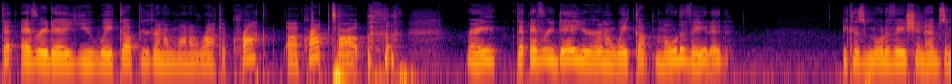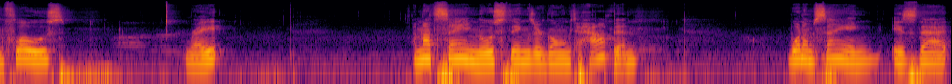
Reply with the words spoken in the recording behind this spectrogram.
that every day you wake up, you're going to want to rock a crop, a crop top, right? That every day you're going to wake up motivated because motivation ebbs and flows, right? I'm not saying those things are going to happen. What I'm saying is that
